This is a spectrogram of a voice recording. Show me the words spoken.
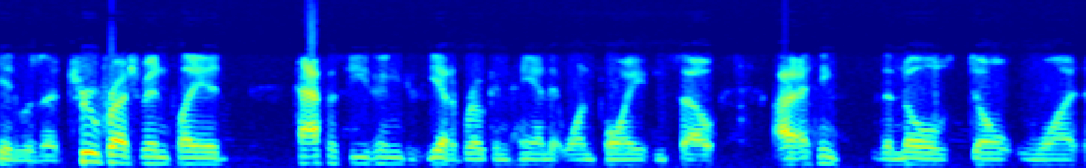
kid was a true freshman, played half a season because he had a broken hand at one point. And so I, think the Noles don't want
